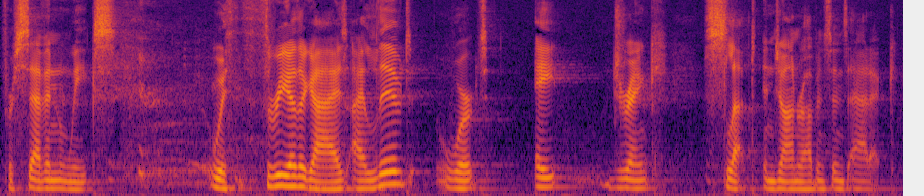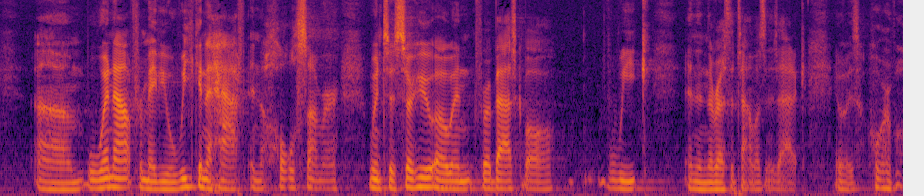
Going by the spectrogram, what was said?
for seven weeks with three other guys. I lived, worked, ate, drank, slept in John Robinson's attic. Um, went out for maybe a week and a half in the whole summer. Went to Sir Hugh Owen for a basketball week, and then the rest of the time was in his attic. It was horrible.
